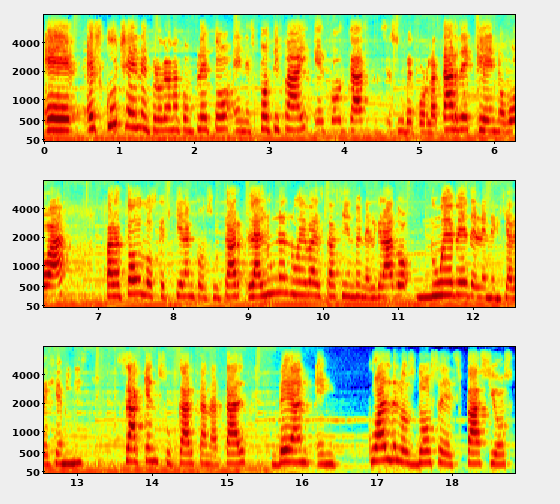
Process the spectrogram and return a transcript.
eh, escuchen el programa completo en Spotify. El podcast se sube por la tarde. Clenovoa. Para todos los que quieran consultar, la luna nueva está siendo en el grado 9 de la energía de Géminis. Saquen su carta natal, vean en cuál de los 12 espacios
